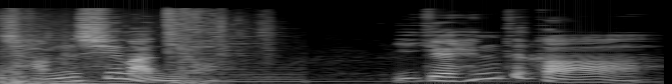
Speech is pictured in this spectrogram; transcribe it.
잠시만요. 이게 핸드가.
